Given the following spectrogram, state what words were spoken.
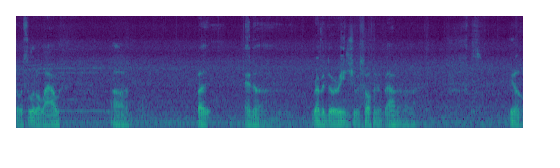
so it's a little loud. Uh, but and uh, Reverend Doreen she was talking about uh, you know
